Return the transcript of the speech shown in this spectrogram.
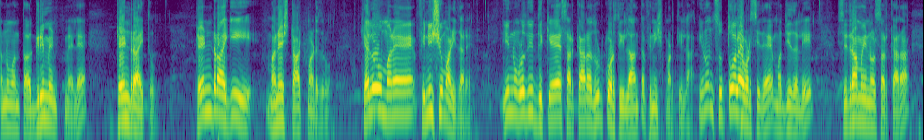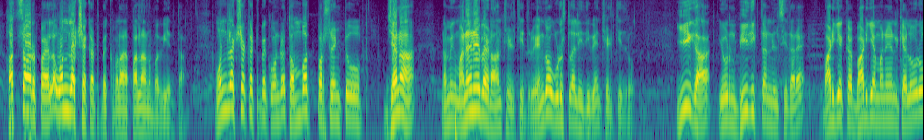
ಅನ್ನುವಂಥ ಅಗ್ರಿಮೆಂಟ್ ಮೇಲೆ ಟೆಂಡ್ರ್ ಆಯಿತು. ಟೆಂಡ್ರಾಗಿ ಮನೆ ಸ್ಟಾರ್ಟ್ ಮಾಡಿದ್ರು. ಕೆಲವು ಮನೆ ಫಿನಿಶು ಮಾಡಿದ್ದಾರೆ. ಇನ್ನು ಉಳಿದಿದ್ದಕ್ಕೆ ಸರ್ಕಾರ ದುಡ್ಡು ಕೊಡ್ತಿಲ್ಲ ಅಂತ ಫಿನಿಶ್ ಮಾಡ್ತಿಲ್ಲ. ಇನ್ನೊಂದು ಸುತ್ತೋಲೆ ಹೊಡಿಸಿದೆ ಮಧ್ಯದಲ್ಲಿ ಸಿದ್ದರಾಮಯ್ಯನವ್ರ ಸರ್ಕಾರ. ಹತ್ತು ಸಾವಿರ ರೂಪಾಯಿ ಎಲ್ಲ ಒಂದು ಲಕ್ಷ ಕಟ್ಟಬೇಕು ಫಲ, ಫಲಾನುಭವಿ ಅಂತ. ಒಂದು ಲಕ್ಷ ಕಟ್ಟಬೇಕು ಅಂದರೆ ತೊಂಬತ್ತು ಪರ್ಸೆಂಟು ಜನ ನಮಗೆ ಮನೆನೇ ಬೇಡ ಅಂತ ಹೇಳ್ತಿದ್ರು. ಹೆಂಗೋ ಗುಡಿಸ್ಲಲ್ಲಿ ಇದ್ದೀವಿ ಅಂತ ಹೇಳ್ತಿದ್ರು. ಈಗ ಇವ್ರನ್ನ ಬೀದಿಗೆ ತಂದು ನಿಲ್ಲಿಸಿದ್ದಾರೆ. ಬಾಡಿಗೆ ಕ, ಬಾಡಿಗೆ ಮನೆಯಲ್ಲಿ ಕೆಲವರು,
